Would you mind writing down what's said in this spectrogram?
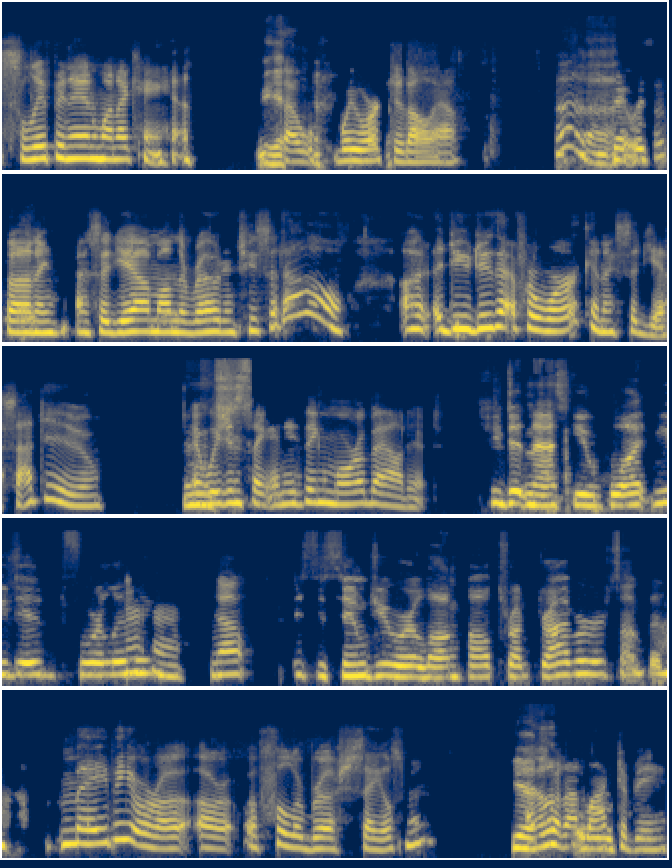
slipping in when I can. yeah. So we worked it all out. Ah, It was okay. funny. I said, "Yeah, I'm on the road," and she said, "Oh, uh, do you do that for work?" And I said, "Yes, I do." And And we she, didn't say anything more about it. she didn't ask you what you did for a living. Mm-mm. No, Just assumed you were a long haul truck driver or something. maybe or a or a fuller brush salesman. Yeah. That's what I'd like to be.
